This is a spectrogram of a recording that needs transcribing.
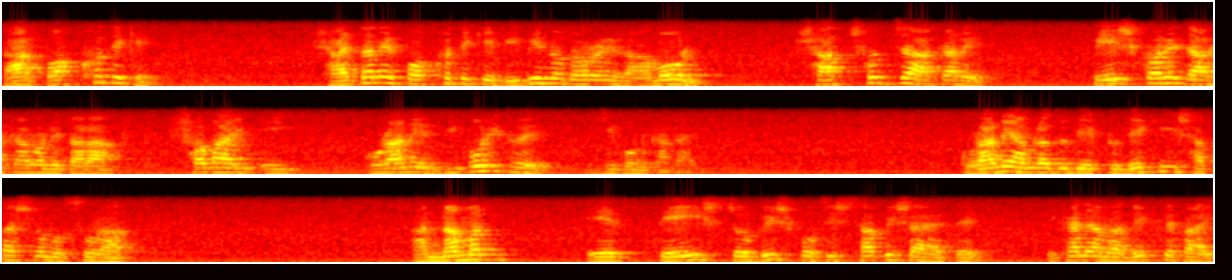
তার পক্ষ থেকে, শায়তানের পক্ষ থেকে বিভিন্ন ধরনের আমল, সাজসজ্জা আকারে পেশ করে, যার কারণে তারা সবাই এই কোরআনের বিপরীত হয়ে জীবন কাটায়। কোরআনে আমরা যদি একটু দেখি, সাতাশ নম্বর সোরা আর নামান এর তেইশ, চব্বিশ, পঁচিশ, ছাব্বিশ আয়াতে এখানে আমরা দেখতে পাই,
